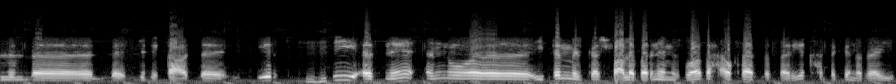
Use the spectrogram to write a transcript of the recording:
للي قاعد يصير في أثناء أنه آه، يتم الكشف على برنامج واضح أو خارطة الطريق حتى كان الرئيس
